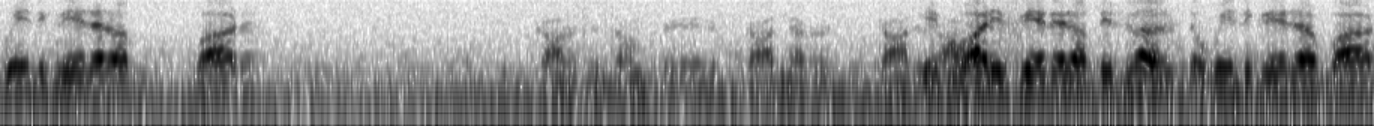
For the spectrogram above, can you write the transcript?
who is the creator of God? God is his own creator. God never, God is If always God is creator of this world, so who is the creator of God?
